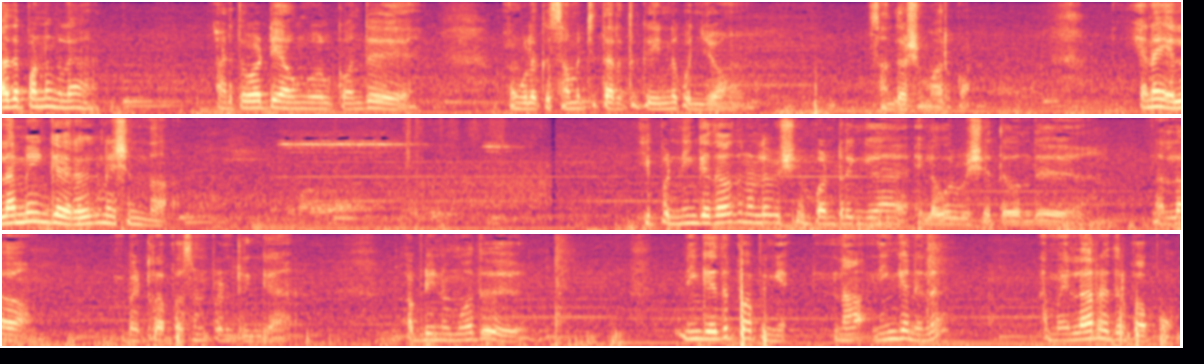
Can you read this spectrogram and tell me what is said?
அதை பண்ணுங்களேன். அடுத்த வாட்டி அவங்களுக்கு வந்து உங்களுக்கு சமைச்சு தரத்துக்கு இன்னும் கொஞ்சம் சந்தோஷமாக இருக்கும். ஏன்னா எல்லாமே இங்கே ரெகக்னேஷன் தான். இப்போ நீங்கள் ஏதாவது நல்ல விஷயம் பண்ணுறீங்க இல்லை ஒரு விஷயத்த வந்து நல்லா பெட்டராக ப்ரெசென்ட் பண்ணுறீங்க அப்படின்னும் போது நீங்கள் எதிர்பார்ப்பீங்க. நான் நீங்கள் நில நம்ம எல்லோரும் எதிர்பார்ப்போம்.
